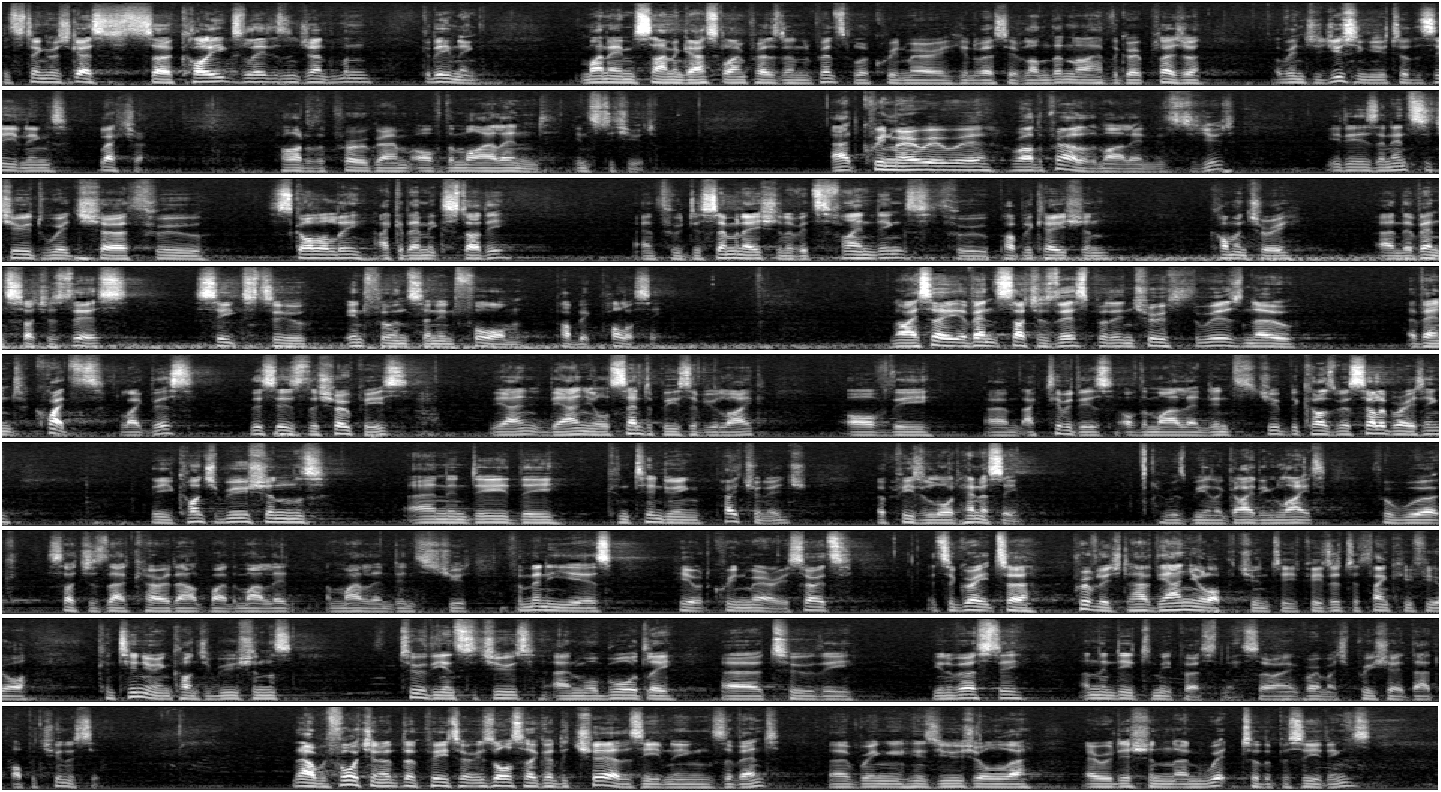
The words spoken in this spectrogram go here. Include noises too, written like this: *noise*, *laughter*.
Distinguished guests, uh, colleagues, ladies and gentlemen, good evening. My name is Simon Gaskell. I'm President and Principal of Queen Mary University of London, and I have the great pleasure of introducing you to this evening's lecture, part of the program of the Mile End Institute. At Queen Mary, we're rather proud of the Mile End Institute. It is an institute which, uh, through scholarly academic study and through dissemination of its findings, through publication, commentary, and events such as this, seeks to influence and inform public policy. Now, I say events such as this, but in truth, there is no event quite like this. This is the showpiece, the, an- the annual centerpiece, if you like, of the um, activities of the Mile End Institute because we're celebrating the contributions and indeed the continuing patronage of Peter Lord Hennessy, who has been a guiding light for work such as that carried out by the End Institute for many years here at Queen Mary. So it's, it's a great uh, privilege to have the annual opportunity, Peter, to thank you for your continuing contributions to the Institute and more broadly uh, to the university and indeed to me personally. So I very much appreciate that opportunity. Now, we're fortunate that Peter is also going to chair this evening's event, uh, bringing his usual uh, erudition and wit to the proceedings.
